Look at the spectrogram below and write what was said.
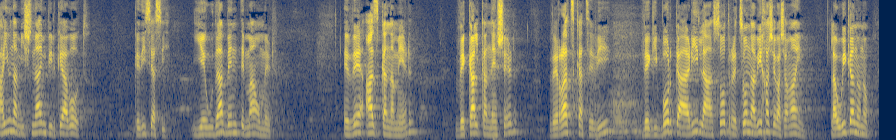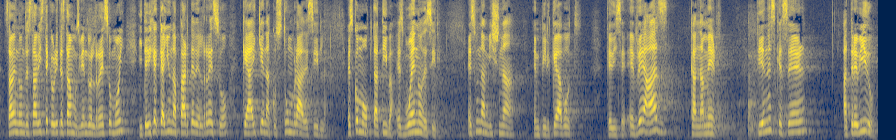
Hay una Mishnah en Pirkei Avot que dice así: Yehuda ben Tema Omer, Eve az kanamer, vekal kanesher, veratz katzevi, vegibor kaari la asot retzon abija shebashamayim. ¿La ubican o no? ¿Saben dónde está? Viste que ahorita estábamos viendo el rezo, muy, y te dije que hay una parte del rezo que hay quien acostumbra a decirla. Es como optativa, es bueno decirlo. Es una Mishnah en Pirkei Avot que dice, Eve az kanamer, tienes que ser atrevido,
